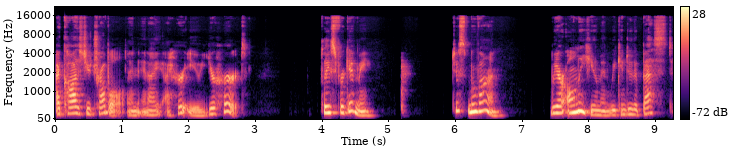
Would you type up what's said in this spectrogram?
I caused you trouble and, and I, I hurt you. You're hurt. Please forgive me. Just move on. We are only human. We can do the best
